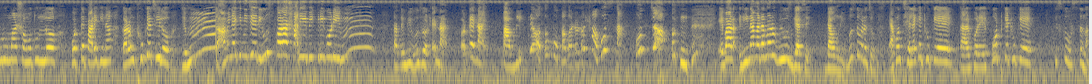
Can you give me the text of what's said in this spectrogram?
গুরুমার সমতুল্য করতে পারে কিনা? কারণ ঠুকেছিল যে আমি নাকি নিজের ইউজ করা শাড়ি বিক্রি করি তাতে ভিউজ ওঠে না, ওঠে নাই পাবলিককে অত বোকা বানানো সহজ না, বুঝছ? এবার রিনা ম্যাডামেরও ভিউজ গেছে ডাউনে বুঝতে পেরেছ? এখন ছেলেকে ঠুকে, তারপরে কোর্টকে ঠুকে, কিছু হচ্ছে না।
